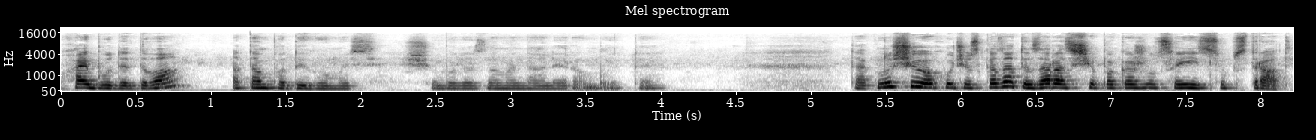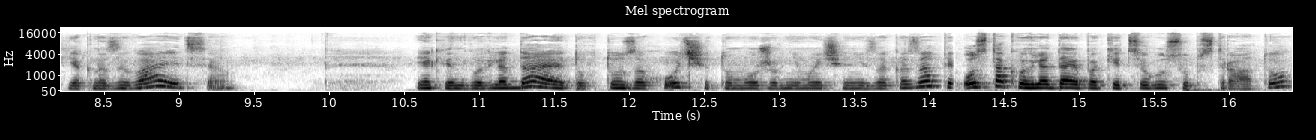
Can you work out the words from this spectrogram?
Хай буде два, а там подивимось, що буде з ними далі робити. Так, ну що я хочу сказати, зараз ще покажу цей субстрат, як називається, як він виглядає, то хто захоче, то може в Німеччині заказати. Ось так виглядає пакет цього субстрату.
